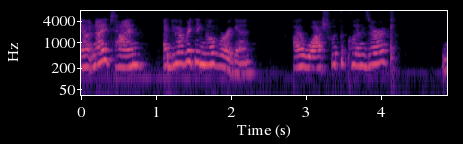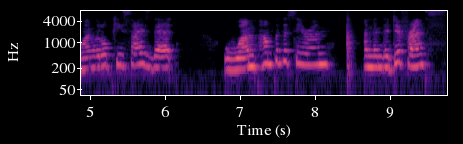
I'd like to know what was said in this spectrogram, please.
Now at nighttime, I do everything over again. I wash with the cleanser, one little pea-sized bit, one pump of the serum, and then the difference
